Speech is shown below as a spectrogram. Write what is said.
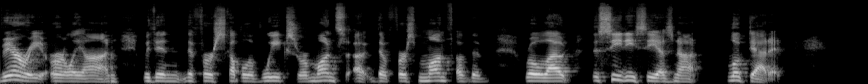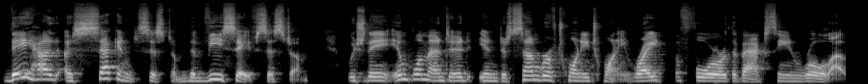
very early on within the first couple of weeks or months, uh, the first month of the rollout, the CDC has not looked at it. They had a second system, the vSafe system, which they implemented in December of 2020, right before the vaccine rollout.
